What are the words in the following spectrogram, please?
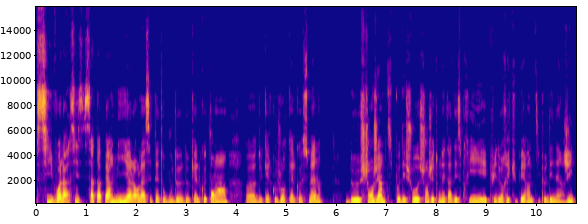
si voilà, si ça t'a permis, alors là c'est peut-être au bout de, quelques temps, hein, euh, de quelques jours, quelques semaines, de changer un petit peu des choses, changer ton état d'esprit et puis de récupérer un petit peu d'énergie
